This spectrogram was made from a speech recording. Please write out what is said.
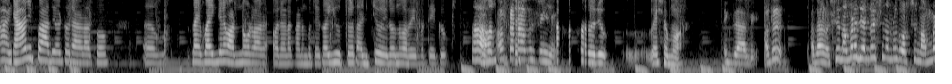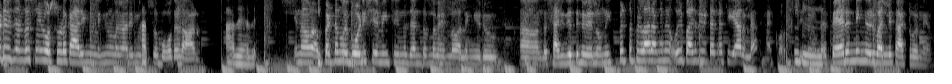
ആ ഞാനിപ്പോ ആദ്യമായിട്ട് ഒരാളപ്പോ ഭയങ്കര വണ്ണമുള്ള ഒരാളെ കാണുമ്പോഴത്തേക്ക് അയ്യോ ഇത്ര തടിച്ചു പോയല്ലോ എന്ന് പറയുമ്പോഴത്തേക്കും ആ അവർ- അവർക്കാണ് ഫീലിംഗ് അതൊരു വിഷമമാ. എക്സാക്ട്ലി അത് അതാണ്. പക്ഷെ നമ്മുടെ ജനറേഷൻ നമ്മൾ കുറച്ച് നമ്മുടെ ജനറേഷനെ കുറച്ചുകൂടെ കാര്യങ്ങൾ ഇങ്ങനെയുള്ള കാര്യങ്ങൾ കുറച്ച് ബോധഡ് ആണ് അതെ. അതെ പെട്ടെന്ന് പോയി ബോഡി ഷേമിങ് ചെയ്യുന്ന ജെൻഡറിന്റെ പേരിലോ അല്ലെങ്കിൽ ഒരു എന്താ ശരീരത്തിന്റെ പേരിലോ ഒന്നും ഇപ്പോഴത്തെ പിള്ളേർ അങ്ങനെ ഒരു പരിധി വിട്ട് അങ്ങനെ ചെയ്യാറില്ല. പിന്നെ. കുറച്ച് പേരന്റിങ് ഒരു വലിയ ഫാക്ടർ തന്നെയാണ്.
